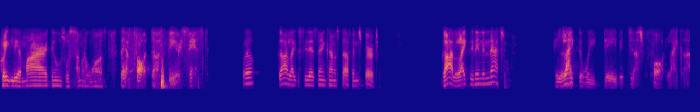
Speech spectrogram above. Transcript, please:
greatly admired, those were some of the ones that fought the fiercest. Well, God liked to see that same kind of stuff in the spiritual. God liked it in the natural. He liked the way David just fought like a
